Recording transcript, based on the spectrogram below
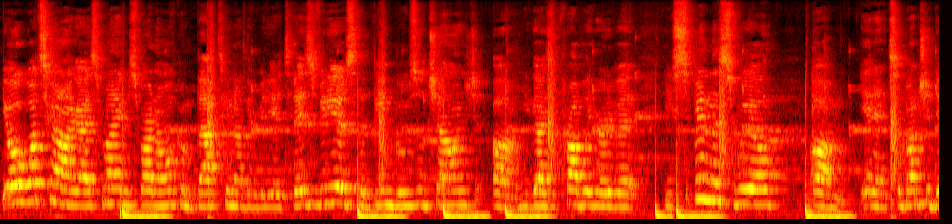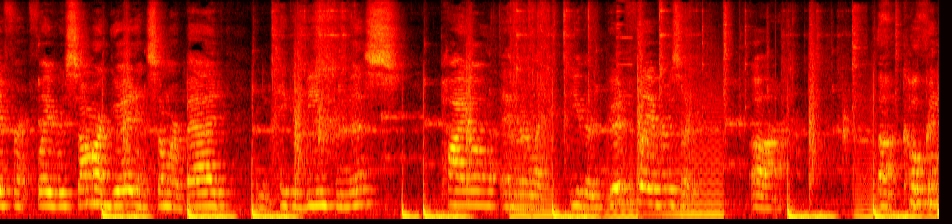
Yo, what's going on guys? My name is Barton and welcome back to another video. Today's video is the Bean Boozled Challenge. Um, you guys have probably heard of it. You spin this wheel, um, and it's a bunch of different flavors. Some are good and some are bad. And you take a bean from this pile, and they're like either good flavors like uh, uh, coconut,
